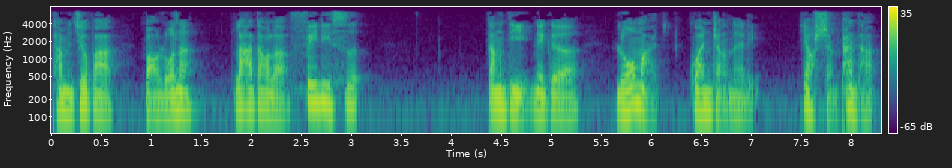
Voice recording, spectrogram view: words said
他们就把保罗呢拉到了菲利斯当地那个罗马官长那里，要审判他。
